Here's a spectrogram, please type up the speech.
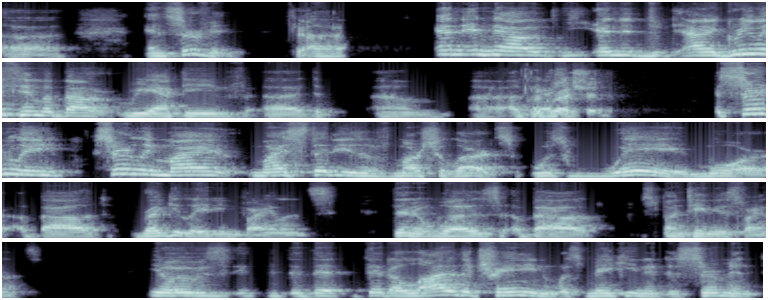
uh, and serving. Yeah. Uh, and and now, and I agree with him about reactive uh, the, um, uh, aggression. aggression. Certainly certainly my my studies of martial arts was way more about regulating violence than it was about spontaneous violence. You know it was that that a lot of the training was making a discernment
